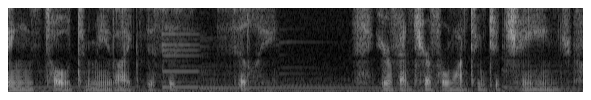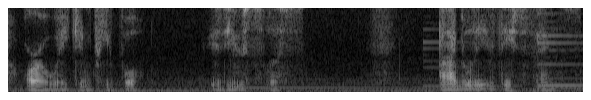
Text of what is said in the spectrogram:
things told to me like this is silly. Your venture for wanting to change or awaken people is useless. And I believe these things.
